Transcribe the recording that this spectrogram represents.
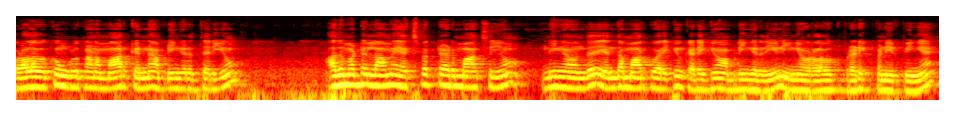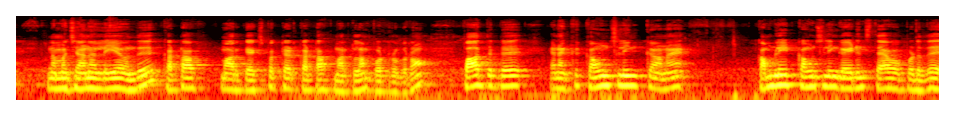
ஓரளவுக்கு உங்களுக்கான மார்க் என்ன அப்படிங்கிறது தெரியும். அது மட்டும் இல்லாமல் எக்ஸ்பெக்டட் மார்க்ஸையும் நீங்கள் வந்து எந்த மார்க் வரைக்கும் கிடைக்கும் அப்படிங்கிறதையும் நீங்கள் ஓரளவுக்கு ப்ரெடிக்ட் பண்ணியிருப்பீங்க நம்ம சேனல்லையே வந்து cut off mark expected cut off மார்க்லாம் போட்டிருக்கிறோம். பார்த்துட்டு எனக்கு கவுன்சிலிங்க்கான கம்ப்ளீட் கவுன்சிலிங் கைடன்ஸ் தேவைப்படுது.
